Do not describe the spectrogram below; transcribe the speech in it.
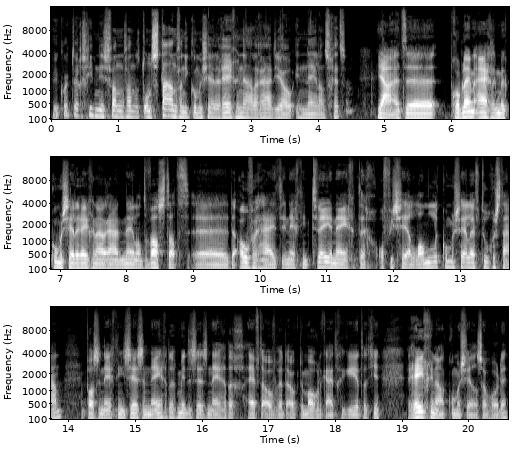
Kun je kort de geschiedenis van, van het ontstaan van die commerciële regionale radio in Nederland schetsen? Ja, het eh, probleem eigenlijk met commerciële regionale radio in Nederland was dat eh, de overheid in 1992 officieel landelijk commercieel heeft toegestaan. Pas in 1996, midden 96, heeft de overheid ook de mogelijkheid gecreëerd dat je regionaal commercieel zou worden.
